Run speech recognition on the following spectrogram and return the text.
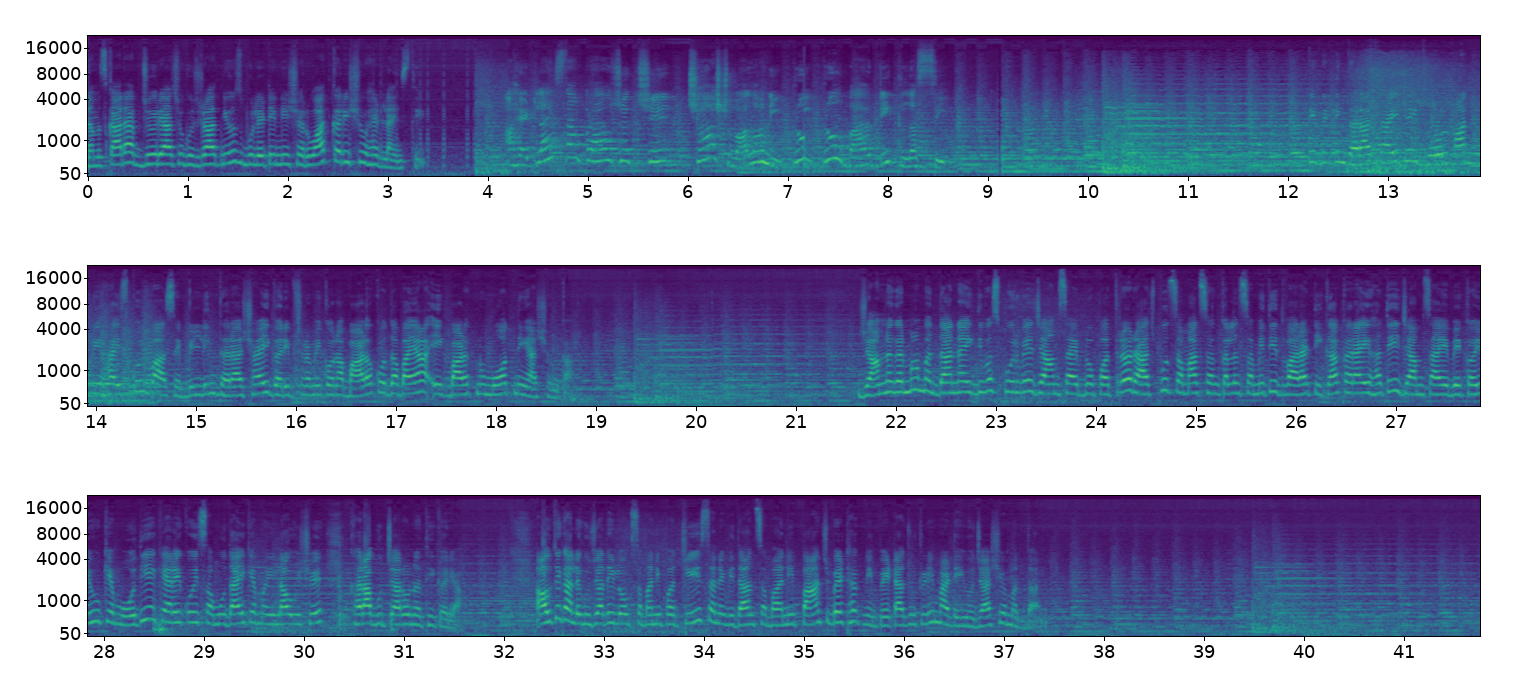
નમસ્કાર આપ જોઈ રહ્યા છો ગુજરાત ન્યૂઝ. બુલેટિનની શરૂઆત કરીશું હેડલાઇન્સથી. આ હેડલાઇન્સના પ્રાયોજક છે છાશવાલાની પ્રો પ્રોબાયોટિક લસ્સી. બિલ્ડિંગ ધરાશાયી થઈ. ઝોલમાન નુરી હાઈસ્કૂલ પાસે બિલ્ડિંગ ધરાશાયી. ગરીબ શ્રમિકોના બાળકો દબાયા. એક બાળકનું મોતની આશંકા. જામનગરમાં મતદાનના એક દિવસ પૂર્વે જામ સાહેબનો પત્ર રાજપૂત સમાજ સંકલન સમિતિ દ્વારા ટીકા કરાઈ હતી. જામ સાહેબે કહ્યું કે મોદીએ ક્યારેય કોઈ સમુદાય કે મહિલાઓ વિશે ખરાબ ઉચ્ચારો નથી કર્યા. આવતીકાલે ગુજરાતી લોકસભાની પચીસ અને વિધાનસભાની પાંચ બેઠકની પેટા ચૂંટણી માટે યોજાશે મતદાન.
